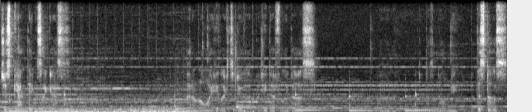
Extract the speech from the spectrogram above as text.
just cat things, I guess. Likes to do that, but he definitely does. Uh, doesn't help me, but this does.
